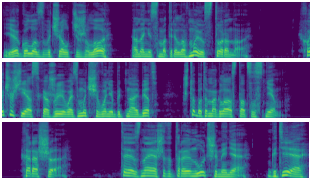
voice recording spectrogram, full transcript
Её голос звучал тяжело, она не смотрела в мою сторону. Хочешь, я схожу и возьму чего-нибудь на обед, чтобы ты могла остаться с ним? Хорошо. Ты знаешь этот район лучше меня. Где?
